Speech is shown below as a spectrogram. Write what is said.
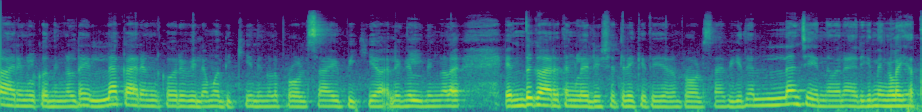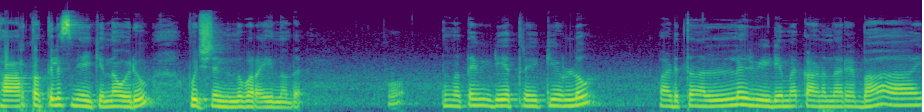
കാര്യങ്ങൾക്ക് നിങ്ങളുടെ എല്ലാ കാര്യങ്ങൾക്കും ഒരു വില മതിക്കുക നിങ്ങൾ പ്രോത്സാഹിപ്പിക്കുക അല്ലെങ്കിൽ നിങ്ങളെ എന്ത് കാര്യത്തിൽ നിങ്ങളെ ലക്ഷ്യത്തിലേക്ക് എത്തിച്ചാലും പ്രോത്സാഹിപ്പിക്കുക. ഇതെല്ലാം ചെയ്യുന്നവനായിരിക്കും നിങ്ങളെ യഥാർത്ഥത്തിൽ സ്നേഹിക്കുന്ന ഒരു പുരുഷൻ എന്ന് പറയുന്നത്. ഇന്നത്തെ വീഡിയോ ഇത്രയൊക്കെയുള്ളൂ. അടുത്ത നല്ലൊരു വീഡിയോ കാണുന്നവരെ bye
